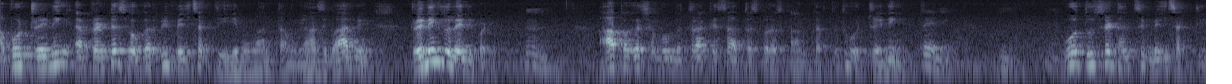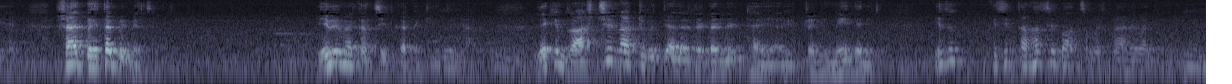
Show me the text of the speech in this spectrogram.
अब वो ट्रेनिंग अप्रेंटिस होकर भी मिल सकती है मैं मानता हूँ यहाँ से बाहर भी ट्रेनिंग तो लेनी पड़ी। हम्म। आप अगर शंभु मित्रा के साथ दस बरस काम करते तो वो ट्रेनिंग ट्रेनिंग वो दूसरे ढंग से मिल सकती है शायद बेहतर भी मिल सकती है। ये भी मैं कंसीड करने के लिए तैयार लेकिन राष्ट्रीय नाट्य विद्यालय रिडेंडेंट है या ये ट्रेनिंग नहीं देनी चाहिए ये तो किसी तरह से बात समझ में आने वाली नहीं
